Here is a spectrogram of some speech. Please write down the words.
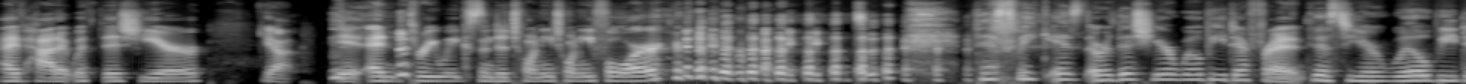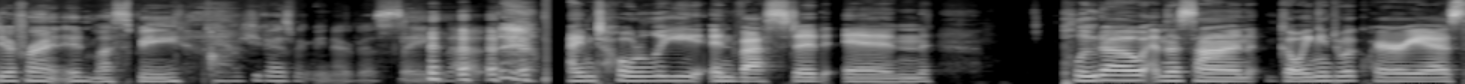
I've had it with this year. Yeah. it, and three weeks into 2024. Right. this week is, or this year will be different. This year will be different. It must be. Oh, you guys make me nervous saying that. I'm totally invested in Pluto and the sun going into Aquarius,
